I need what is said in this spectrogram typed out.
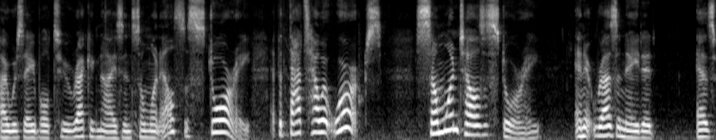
I was able to recognize in someone else's story. But that's how it works. Someone tells a story and it resonated as,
